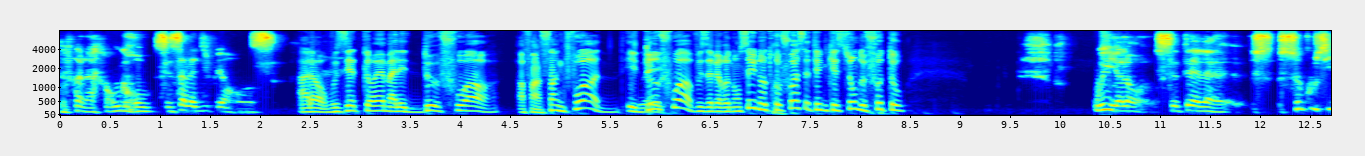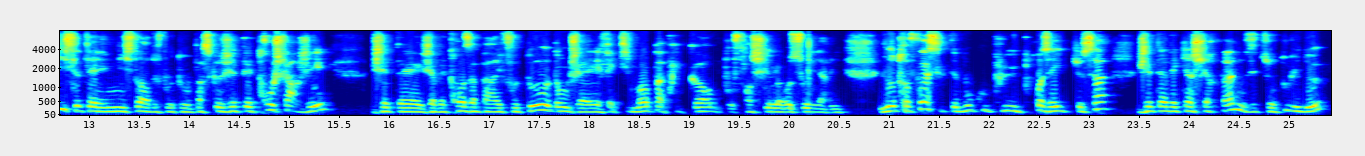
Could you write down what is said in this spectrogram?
voilà, en gros, c'est ça la différence. Alors, vous y êtes quand même allé deux fois, enfin cinq fois, et deux fois, vous avez renoncé. Une autre fois, c'était une question de photo. Oui, alors, c'était ce coup-ci, c'était une histoire de photo, parce que j'étais trop chargé j'avais trois appareils photo, donc j'avais effectivement pas pris de corde pour franchir le Rosso et Larry. L'autre fois, c'était beaucoup plus prosaïque que ça. J'étais avec un Sherpa, nous étions tous les deux.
